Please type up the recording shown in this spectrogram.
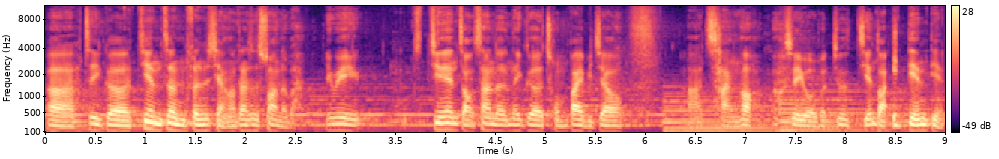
呃，这个见证分享啊，但是算了吧，因为今天早上的那个崇拜比较啊长哈，所以我们就简短一点点。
